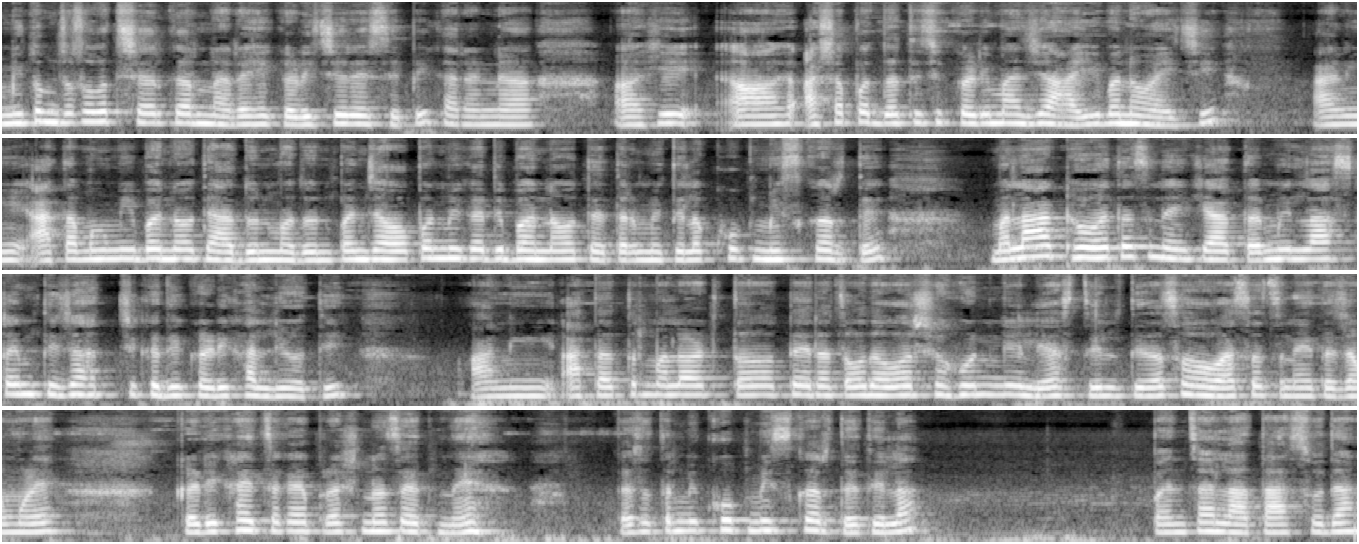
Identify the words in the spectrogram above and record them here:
मी तुमच्यासोबत शेअर करणार आहे हे कढीची रेसिपी कारण हे ही अशा पद्धतीची कढी माझी आई बनवायची. आणि आता मग मी बनवते अधूनमधून पण जेव्हा पण मी कधी बनवते तर मी तिला खूप मिस करते. मला आठवतच नाही की आता मी लास्ट टाईम तिच्या हातची कधी कढी खाल्ली होती. आणि आता तर मला वाटतं तेरा चौदा वर्ष होऊन गेली असतील तिचा सहवासच नाही त्याच्यामुळे कढी खायचा काही प्रश्नच येत नाही. तसं तर मी खूप मिस करते तिला. पण चला आता असू द्या.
